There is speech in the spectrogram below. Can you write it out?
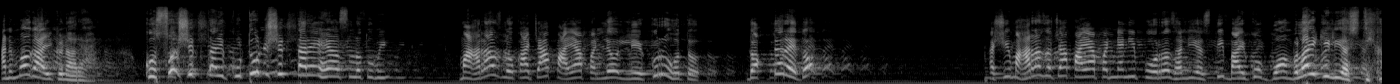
आणि मग ऐकणारा. कसं शिकताय कुठून शिकता रे हे असलं तुम्ही? महाराज लोकाच्या पाया पडल्यावर लेकरू होतं. डॉक्टर आहे तो अशी महाराजाच्या पाया पडण्यानी पोरं झाली असती बायको बॉम्बलाई केली असती का?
